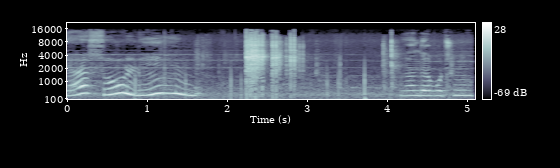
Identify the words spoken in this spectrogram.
गैसोलीन अंदर कुछ नहीं।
